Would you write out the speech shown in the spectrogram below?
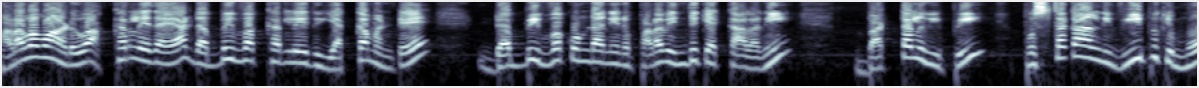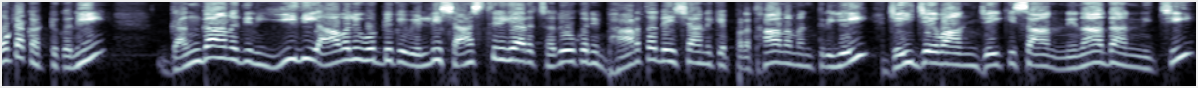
పడవవాడు అక్కర్లేదయా డబ్బు ఇవ్వక్కర్లేదు ఎక్కమంటే డబ్బు ఇవ్వకుండా నేను పడవ ఎందుకు ఎక్కాలని బట్టలు విప్పి పుస్తకాల్ని వీపుకి మూట కట్టుకుని గంగానదిని ఈది ఆవలి ఒడ్డుకు వెళ్ళి శాస్త్రి గారు చదువుకుని భారతదేశానికి ప్రధానమంత్రి అయి జై జవాన్ జై కిసాన్ నినాదాన్నిచ్చి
